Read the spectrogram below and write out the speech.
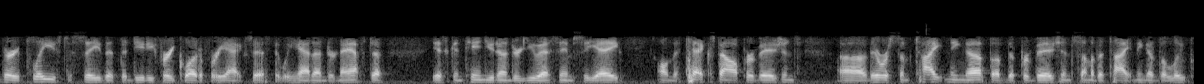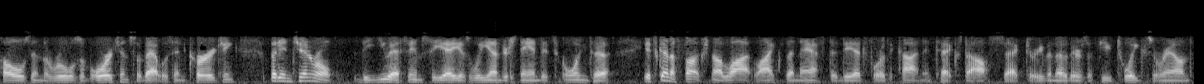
very pleased to see that the duty-free, quota-free access that we had under NAFTA is continued under USMCA on the textile provisions. Uh, there was some tightening up of the provisions, some of the tightening of the loopholes in the rules of origin, so that was encouraging. But in general, the USMCA, as we understand, it's going to it's going to function a lot like the NAFTA did for the cotton and textile sector, even though there's a few tweaks around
